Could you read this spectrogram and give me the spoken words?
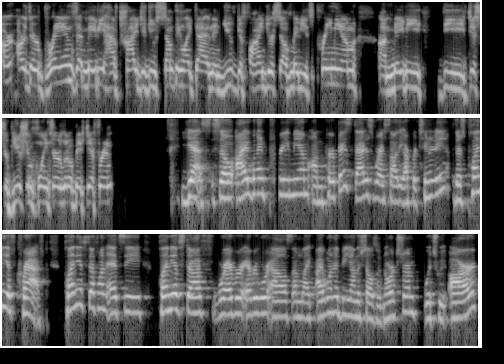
are are there brands that maybe have tried to do something like that, and then you've defined yourself? Maybe it's premium. Um, maybe the distribution points are a little bit different. Yes. So I went premium on purpose. That is where I saw the opportunity. There's plenty of craft, plenty of stuff on Etsy, plenty of stuff wherever, everywhere else. I'm like, I want to be on the shelves of Nordstrom, which we are.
